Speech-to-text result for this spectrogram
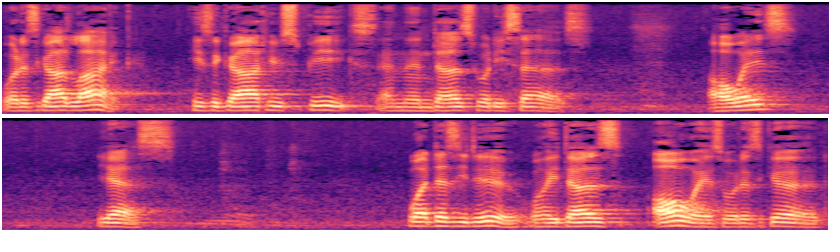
What is God like? He's a God who speaks and then does what he says. Always? Yes. What does he do? Well, he does always what is good.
